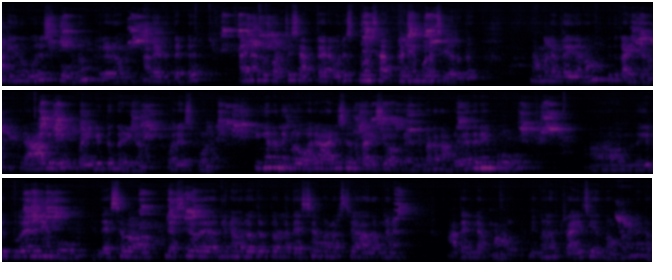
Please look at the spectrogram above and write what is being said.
അതിൽ നിന്ന് ഒരു സ്പൂണ് അതെടുത്തിട്ട് അതിനകത്ത് കുറച്ച് ശർക്കര ഒരു സ്പൂൺ ശർക്കരയും കൂടെ ചേർത്ത് നമ്മൾ എന്ത് ചെയ്യണം? ഇത് കഴിക്കണം. രാവിലെയും വൈകിട്ടും കഴിക്കണം. ഒരേ സ്പൂണ്. ഇങ്ങനെ നിങ്ങൾ ഒരാഴ്ച ഒന്ന് കഴിച്ചു നോക്കുക നിങ്ങളുടെ നടുവേദനയും പോകും ഇടുപ്പ് വേദനയും പോവും. ദശ ദശ ഇങ്ങനെ ഓരോരുത്തരത്തുള്ള ദശ വളർച്ച അതങ്ങനെ അതെല്ലാം മാറും. നിങ്ങൾ ട്രൈ ചെയ്ത് നോക്കണം കേട്ടോ.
